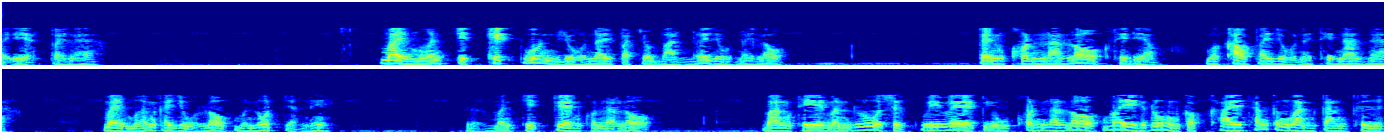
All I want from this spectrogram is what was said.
ละเอียดไปแล้ว ไม่เหมือนจิตคิดวุ่นอยู่ในปัจจุบันหรืออยู่ในโลก เป็นคนละโลกทีเดียว เมื่อเข้าไปอยู่ในที่นั้นแล้วไม่เหมือนกับอยู่โลกมนุษย์อย่างนี้ มันจิตเปลี่ยนคนละโลก บางทีมันรู้สึกวิเวกอยู่คนละโลกไม่ร่วมกับใครทั้งกลางวันกลางคืน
